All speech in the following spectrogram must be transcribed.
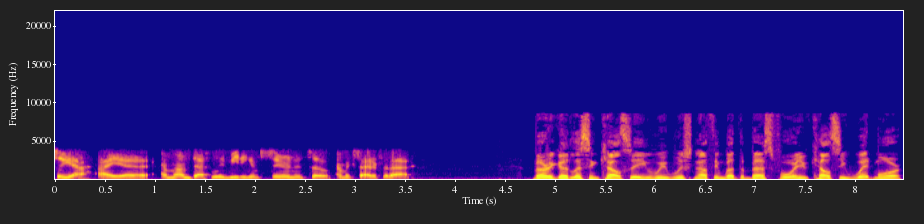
so yeah, I uh, I'm, I'm definitely meeting him soon, and so I'm excited for that. Very good. Listen, Kelsey, we wish nothing but the best for you. Kelsey Whitmore,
